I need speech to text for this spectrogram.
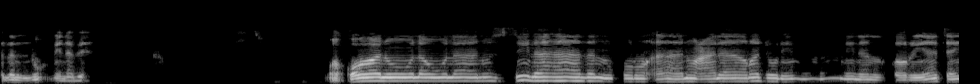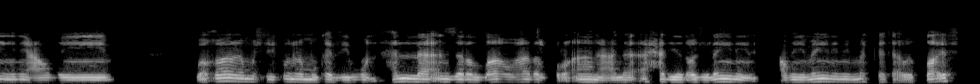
فلن نؤمن به. وقالوا لولا نزل هذا القرآن على رجل من القريتين عظيم. وقال المشركون المكذبون هل لا أنزل الله هذا القرآن على أحد رجلين عظيمين من مكة أو الطائف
